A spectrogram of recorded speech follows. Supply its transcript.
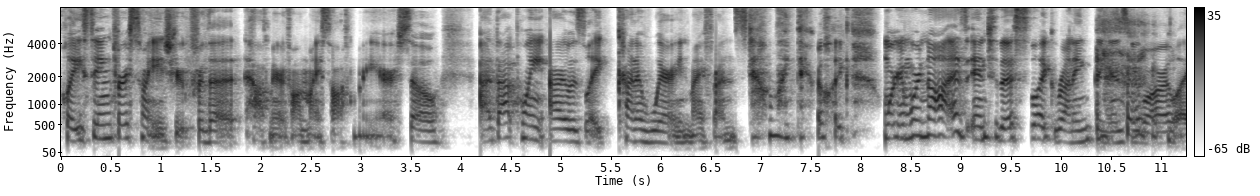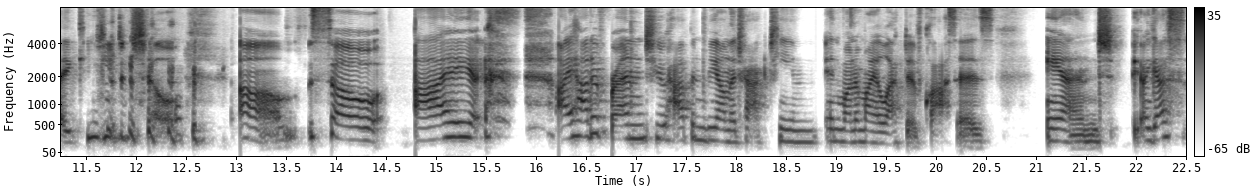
placing first in my age group for the half marathon my sophomore year. So at that point, I was like kind of wearing my friends down. Like they were like, Morgan, we're not as into this like running thing as you are. like you need to chill. Um, so I I had a friend who happened to be on the track team in one of my elective classes. And I guess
